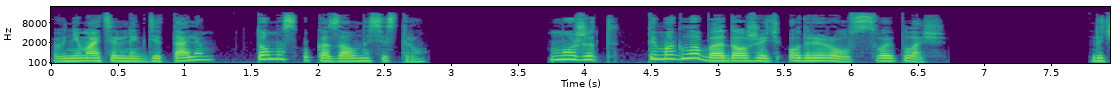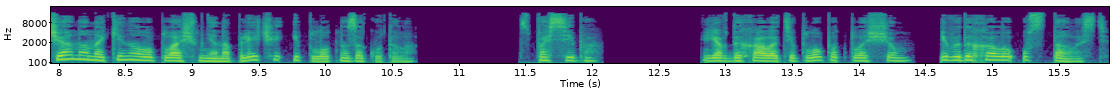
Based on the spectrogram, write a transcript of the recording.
Внимательный к деталям, Томас указал на сестру. «Может, ты могла бы одолжить Одри Роуз свой плащ?» Дычана накинула плащ мне на плечи и плотно закутала. «Спасибо». Я вдыхала тепло под плащом и выдыхала усталость,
